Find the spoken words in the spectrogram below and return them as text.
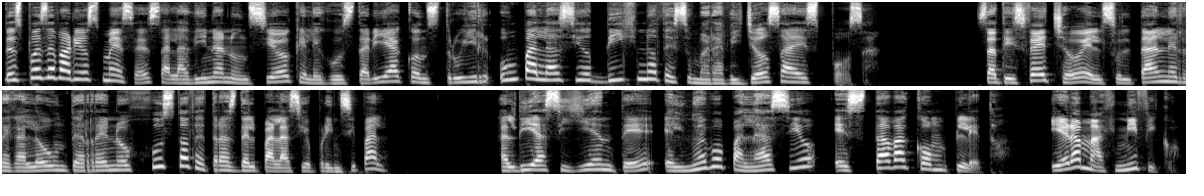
Después de varios meses, Aladín anunció que le gustaría construir un palacio digno de su maravillosa esposa. Satisfecho, el sultán le regaló un terreno justo detrás del palacio principal. Al día siguiente, el nuevo palacio estaba completo y era magnífico.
